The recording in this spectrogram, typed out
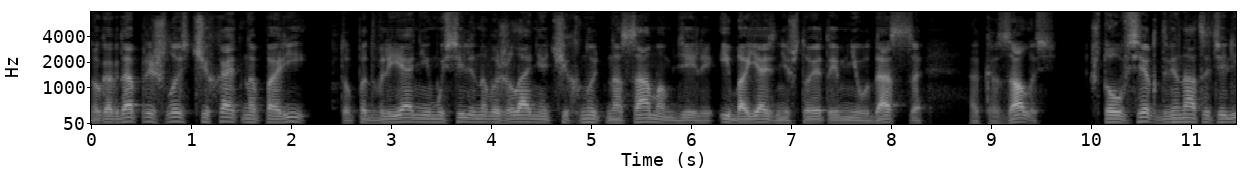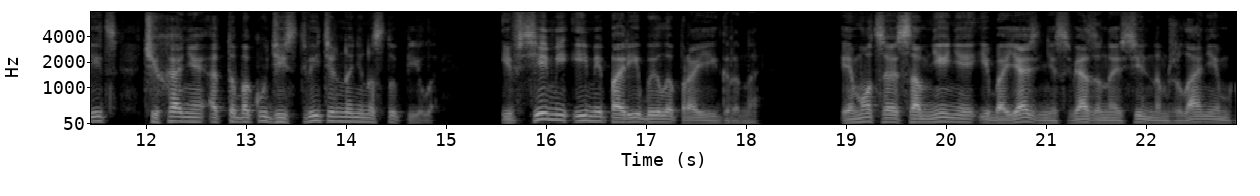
но когда пришлось чихать на пари, то под влиянием усиленного желания чихнуть на самом деле и боязни, что это им не удастся, оказалось, что у всех двенадцати лиц чихание от табаку действительно не наступило, и всеми ими пари было проиграно. Эмоция сомнения и боязни, связанная с сильным желанием,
